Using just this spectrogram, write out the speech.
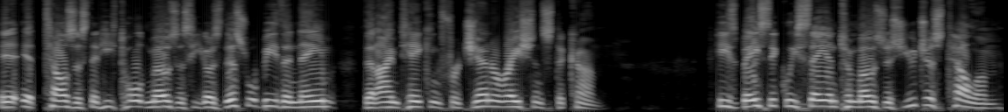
it, tells us that he told Moses, he goes, This will be the name that I'm taking for generations to come. He's basically saying to Moses, You just tell him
